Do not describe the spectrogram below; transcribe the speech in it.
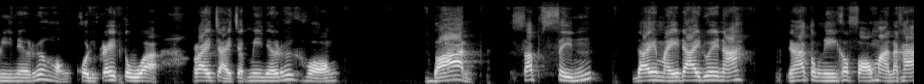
มีในเรื่องของคนใกล้ตัว รายจ่ายจะมีในเรื่องของบ้านทรัพย์สินได้ไหมได้ด้วยนะนะคะตรงนี้เขาฟ้องมานะคะ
